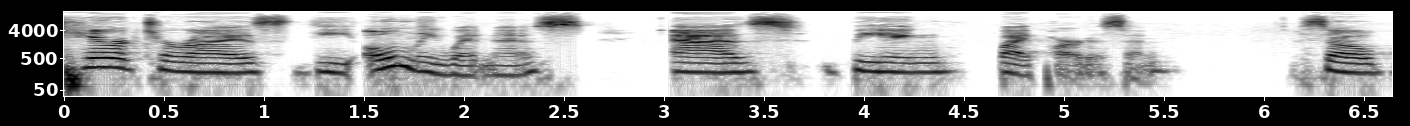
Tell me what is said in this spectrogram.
characterize the only witness as being bipartisan. So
